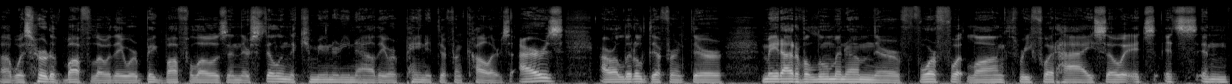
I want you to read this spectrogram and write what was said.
uh, was herd of buffalo. They were big buffaloes, and they're still in the community now. They were painted different colors. Ours are a little different. They're made out of aluminum. They're four foot long, three foot high. So it's it's in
